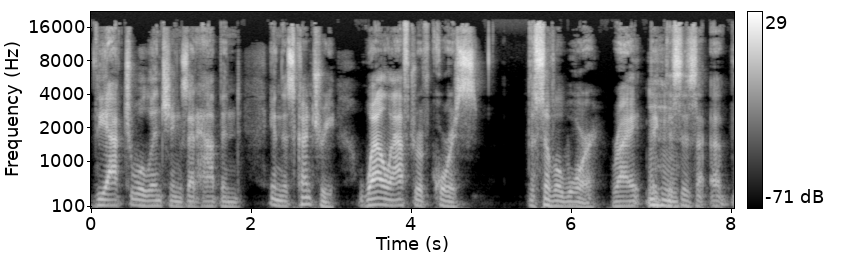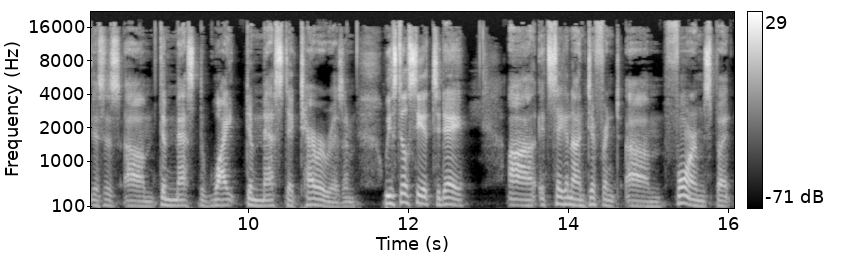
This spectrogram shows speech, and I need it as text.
the actual lynchings that happened in this country. Well, after, of course, the Civil War, right? Like Mhm. this is uh, this is um, domestic white domestic terrorism. We still see it today. Uh, it's taken on different um, forms, but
